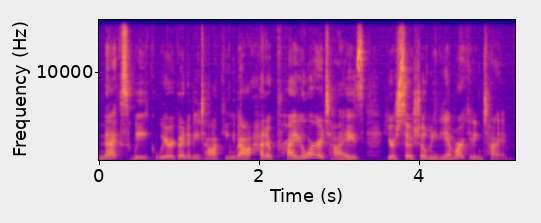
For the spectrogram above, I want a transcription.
next week we are going to be talking about how to prioritize your social media marketing time.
